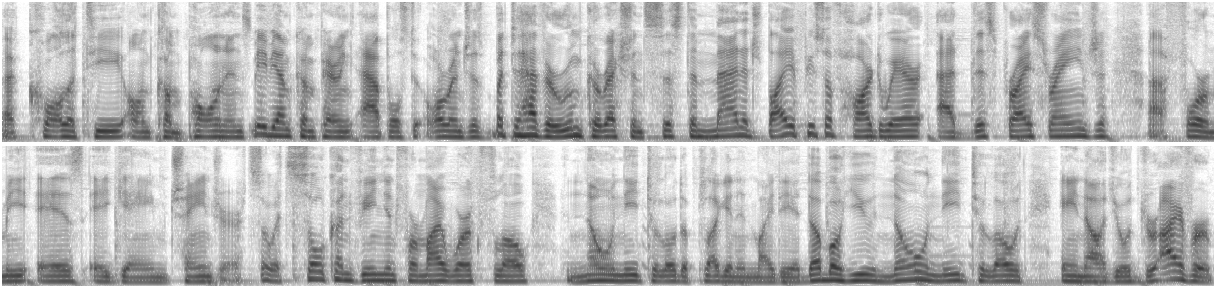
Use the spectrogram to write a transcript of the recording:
uh, quality on components. Maybe I'm comparing apples to oranges, but to have a room correction system managed by a piece of hardware at this price range, uh, for me is a game changer. So it's so convenient for my workflow. No need to load a plugin in my DAW, no need to load an audio driver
